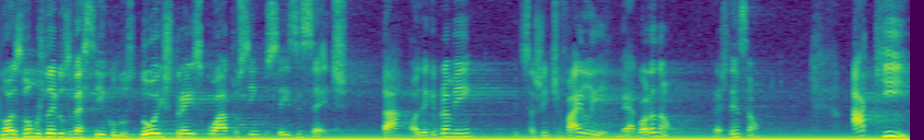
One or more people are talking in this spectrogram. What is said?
nós vamos ler os versículos 2, 3, 4, 5, 6 e 7. Tá? Olha aqui para mim. Eu a gente vai ler, não é agora não. Presta atenção. Aqui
